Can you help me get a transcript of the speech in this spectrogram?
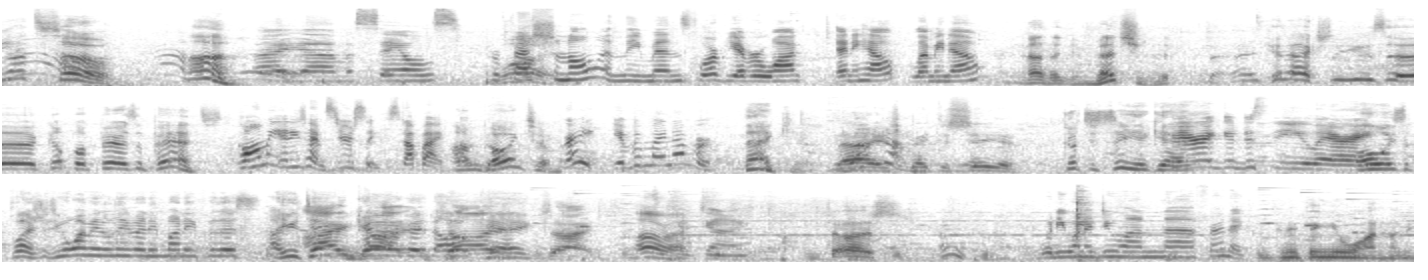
Not so. Huh. I am a sales professional in the men's floor. If you ever want any help, let me know. Now that you mention it, I could actually use a couple of pairs of pants. Call me anytime. Seriously, stop by. I'm going to. Great. Give him my number. Thank you. Larry, it's welcome. great to see you. Good to see you again. Very good to see you, Larry. Always a pleasure. Do you want me to leave any money for this? Are you taking care of it? Okay. It's ours. All right. Good guy. To us. What do you want to do on uh, Friday? Anything you want, honey.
